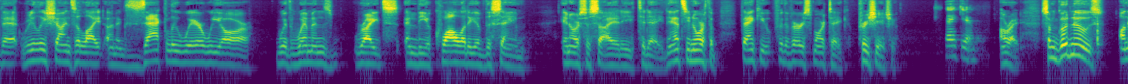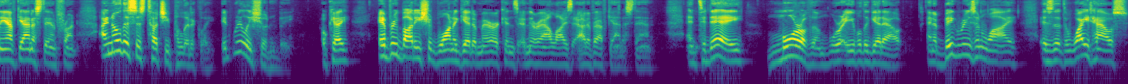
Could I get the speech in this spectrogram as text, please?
that really shines a light on exactly where we are with women's rights and the equality of the same in our society today. Nancy Northup, thank you for the very smart take. Appreciate you. Thank you. All right. Some good news on the Afghanistan front. I know this is touchy politically. It really shouldn't be, okay? Everybody should want to get Americans and their allies out of Afghanistan. And today, more of them were able to get out. And a big reason why is that the White House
